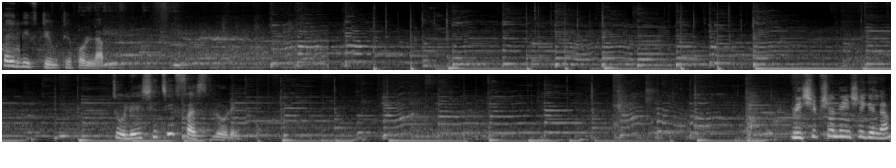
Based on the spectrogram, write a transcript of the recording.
তাই লিফটে উঠে পড়লাম। চলে এসেছি ফার্স্ট ফ্লোরে রিসেপশনে এসে গেলাম।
